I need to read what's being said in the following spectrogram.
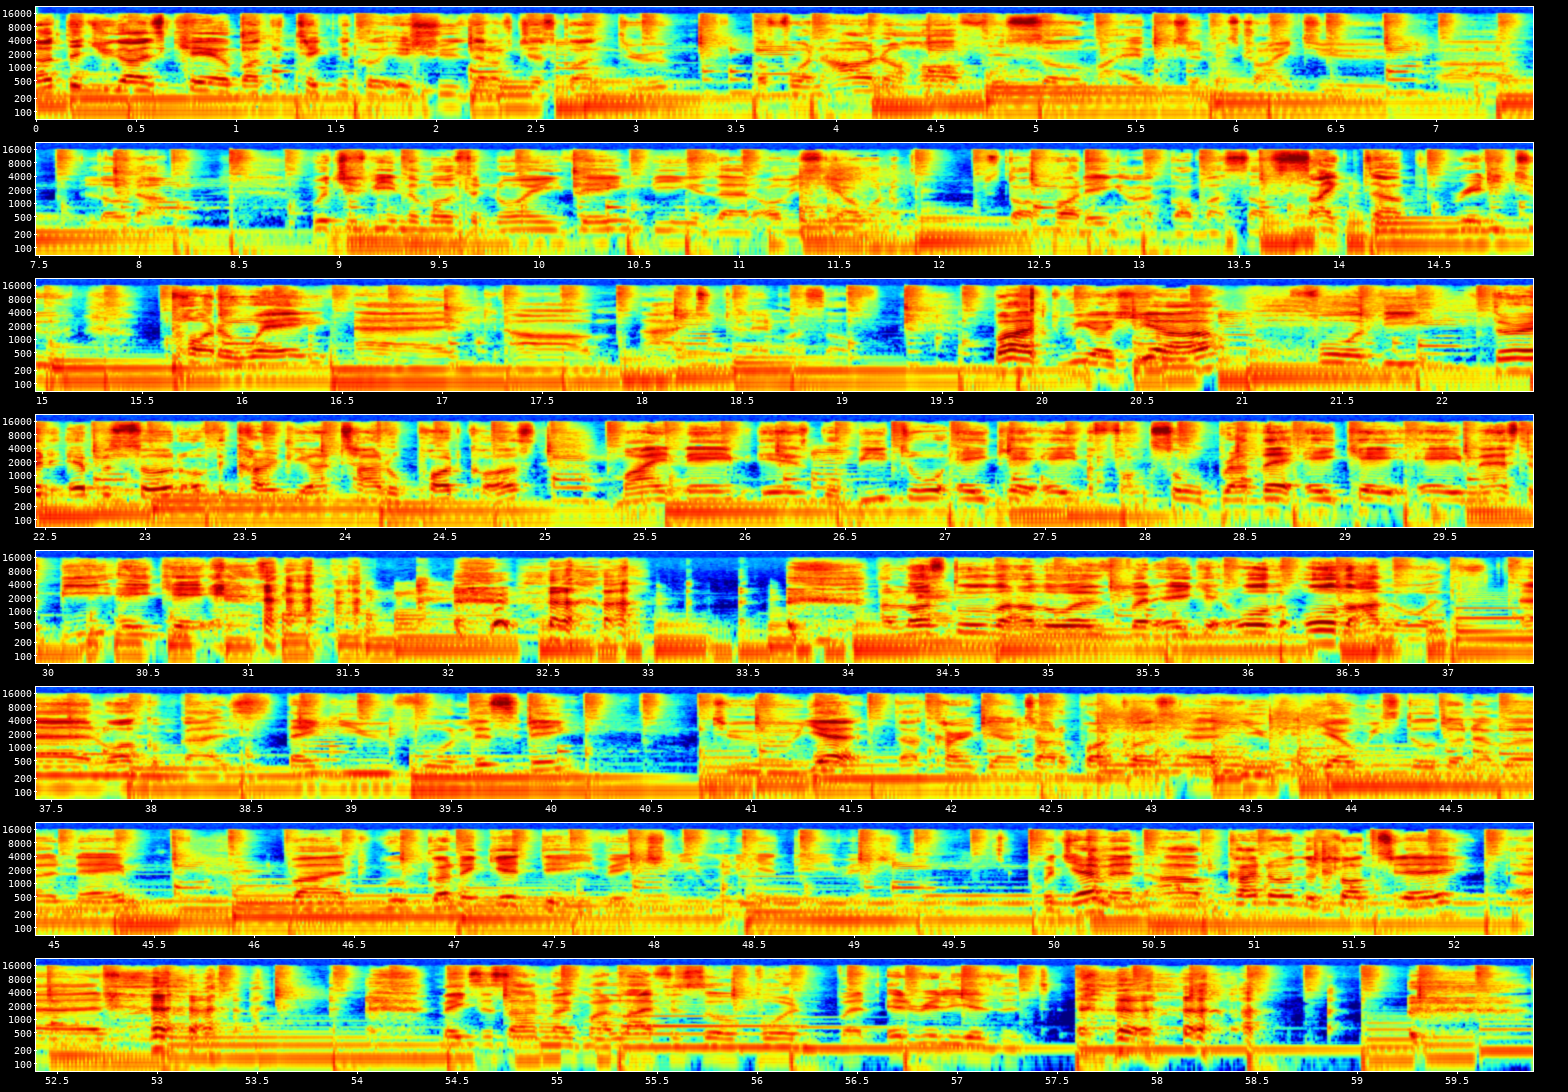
not that you guys care about the technical issues that I've just gone through, but for an hour and a half or so, my Ableton was trying to uh, load up, which has been the most annoying thing. Being is that obviously I want to start potting. I got myself psyched up, ready to pot away, and um, I had to delay myself. But we are here for the third episode of the currently untitled podcast. My name is Bobito, aka the Funk Soul Brother, aka Master B, aka. I lost all the other ones, but aka all the all the other ones. And welcome, guys. Thank you for listening to yeah the currently untitled podcast. As you can hear, we still don't have a name, but we're gonna get there eventually. We're gonna get there eventually. But yeah, man, I'm kind of on the clock today, and makes it sound like my life is so important, but it really isn't.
